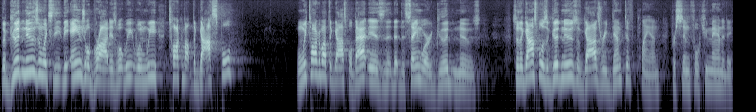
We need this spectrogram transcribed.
The good news in which the, the angel brought is what we, when we talk about the gospel, When we talk about the gospel, that is the, the, the same word, good news. So the gospel is the good news of God's redemptive plan for sinful humanity.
